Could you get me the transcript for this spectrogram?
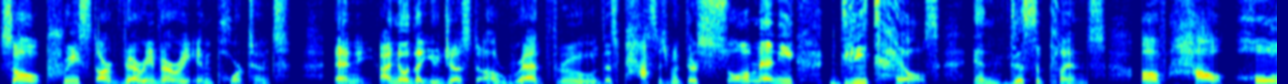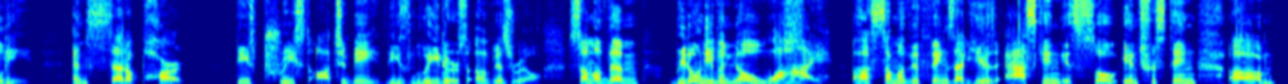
So, priests are very, very important. And I know that you just uh, read through this passage, but there's so many details and disciplines of how holy and set apart these priests ought to be, these leaders of Israel. Some of them, we don't even know why uh, some of the things that he is asking is so interesting. Um,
